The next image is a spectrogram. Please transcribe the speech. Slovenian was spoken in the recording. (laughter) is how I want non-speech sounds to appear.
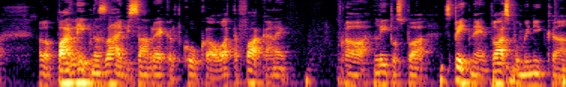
Uh, par let nazaj bi sam rekel, tako kot Atafaka, uh, letos pa spet ne, dva spomenika,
